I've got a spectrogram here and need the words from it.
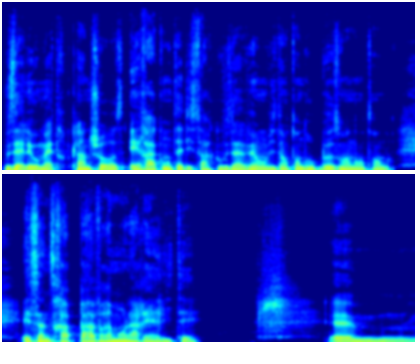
vous allez omettre plein de choses et raconter l'histoire que vous avez envie d'entendre ou besoin d'entendre. Et ça ne sera pas vraiment la réalité. Euh,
